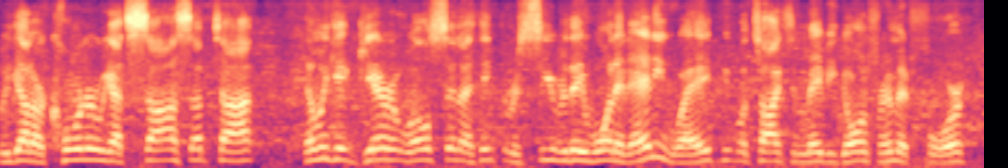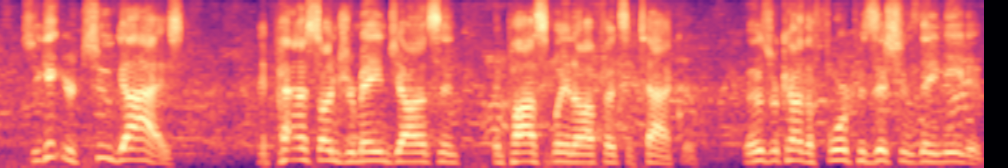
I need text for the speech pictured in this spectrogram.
we got our corner, we got Sauce up top. Then we get Garrett Wilson. I think the receiver they wanted anyway. People talked to maybe going for him at four. So you get your two guys. They pass on Jermaine Johnson and possibly an offensive tackle. Those were kind of the four positions they needed.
